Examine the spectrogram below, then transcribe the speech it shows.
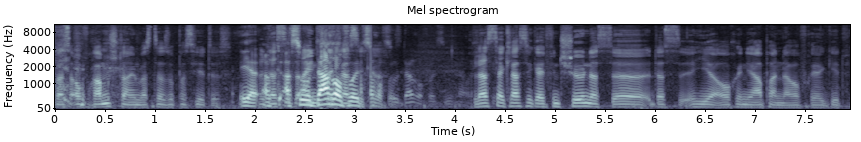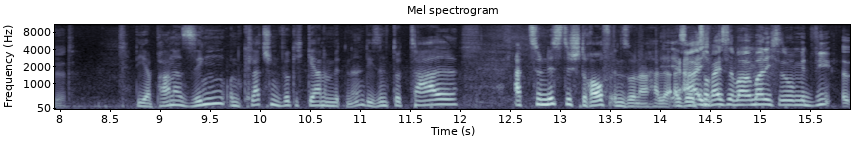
was auf Rammstein, was da so passiert ist. Ja, das ach ist so, darauf wollte ich Das ist der Klassiker. Ich finde es schön, dass, äh, dass hier auch in Japan darauf reagiert wird. Die Japaner singen und klatschen wirklich gerne mit. Ne? Die sind total aktionistisch drauf in so einer Halle. Also ja, ich weiß aber immer nicht so mit wie. äh,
